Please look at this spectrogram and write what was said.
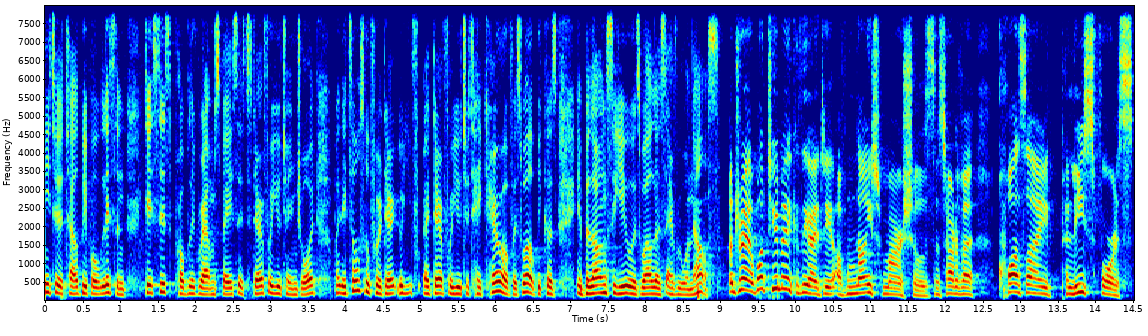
need to tell people, listen, this is public realm space. It's there for you to enjoy, but it's also for there, uh, there for you to take care of as well because it belongs to you as well as everyone else. Andrea, what do you make of the idea of night marshals, a sort of a quasi police force,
